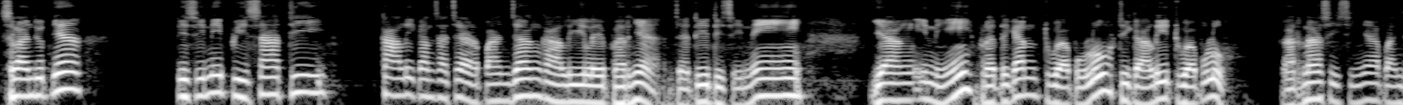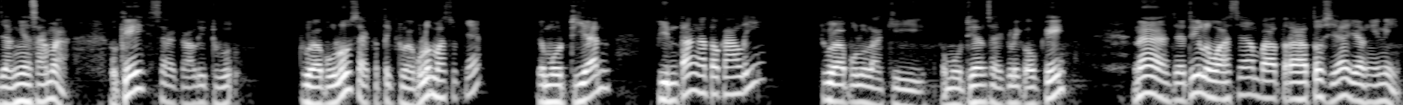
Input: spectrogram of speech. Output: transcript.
Selanjutnya di sini bisa dikalikan saja panjang kali lebarnya. Jadi di sini yang ini berarti kan 20 dikali 20 karena sisinya panjangnya sama. Oke, saya kali 20 saya ketik 20 maksudnya. Kemudian bintang atau kali 20 lagi. Kemudian saya klik OK. Nah, jadi luasnya 400 ya yang ini.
